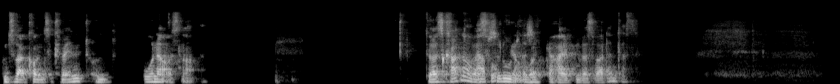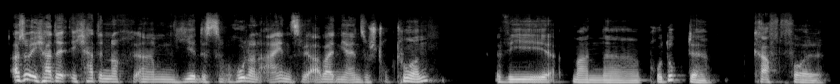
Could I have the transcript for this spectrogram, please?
Und zwar konsequent und ohne Ausnahme. Du hast gerade noch was Absolut, also, gehalten. Was war denn das? Also ich hatte, ich hatte noch ähm, hier das Holon 1. Wir arbeiten ja in so Strukturen, wie man äh, Produkte kraftvoll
